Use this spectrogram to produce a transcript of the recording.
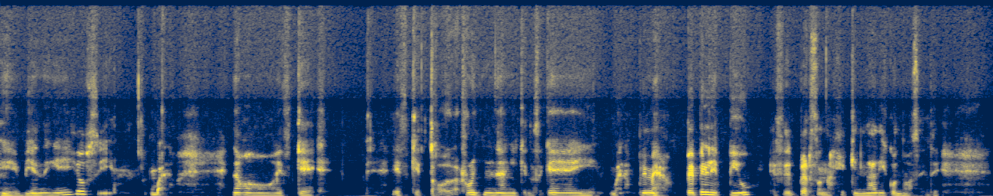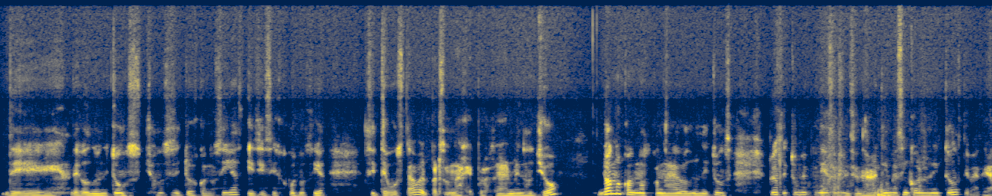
eh, vienen ellos y, bueno, no, es que, es que todo arruinan y que no sé qué. Y, bueno, primero, Pepe Le Pew es el personaje que nadie conoce de, de, de los Looney Tunes. Yo no sé si tú lo conocías y si sí lo conocías, si te gustaba el personaje, pero al menos yo, yo no conozco nada de los Looney Tunes, pero si tú me podías mencionar, dime cinco Looney Tunes, te iba a decir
